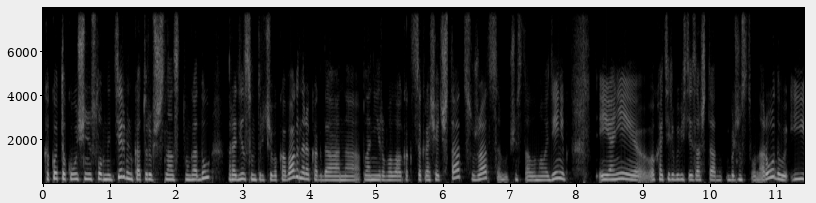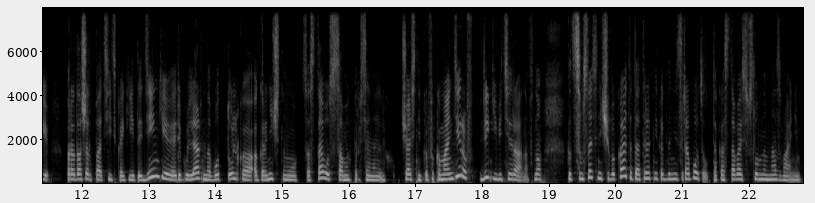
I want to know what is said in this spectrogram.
какой-то такой очень условный термин, который в 16 году родился внутри ЧВК Вагнера, когда она планировала как-то сокращать штат, сужаться, в общем, стало мало денег, и они хотели вывести за штат большинство народу и продолжать платить какие-то деньги регулярно вот только ограниченному составу самых профессиональных участников и командиров Лиги ветеранов. Но самостоятельный ЧВК этот отряд никогда не заработал, так оставаясь условным названием.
